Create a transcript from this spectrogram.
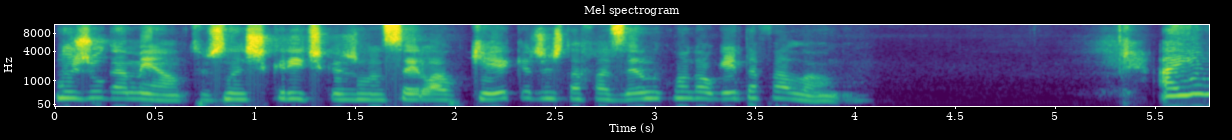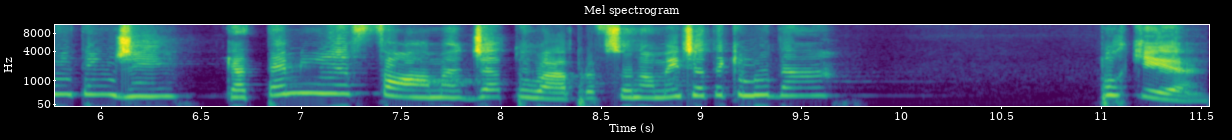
nos julgamentos, nas críticas, não sei lá o que que a gente está fazendo quando alguém está falando? Aí eu entendi que até minha forma de atuar profissionalmente ia ter que mudar. Por quê?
